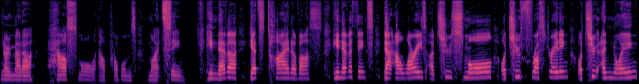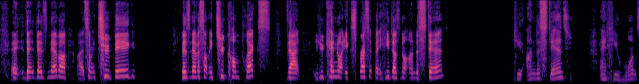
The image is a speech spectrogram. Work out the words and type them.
no matter how small our problems might seem. He never gets tired of us. He never thinks that our worries are too small or too frustrating or too annoying. Uh, there's never uh, something too big. There's never something too complex that you cannot express it, but He does not understand. He understands you and He wants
